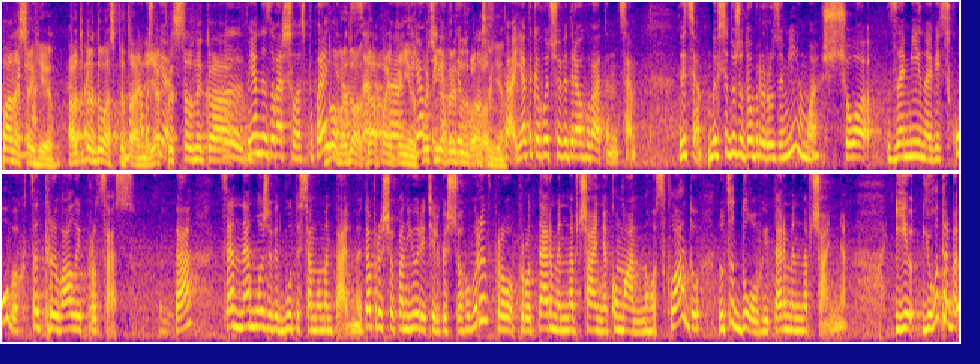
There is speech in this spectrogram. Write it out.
Пане Сергію, а тепер до вас питання. Як представника я не завершила з попередній Добре, раз. да, пані Е, Паніно, потім я таки- до пана Сергія. Так, я таки хочу відреагувати на це. Дивіться, ми всі дуже добре розуміємо, що заміна військових це тривалий процес. Та? Це не може відбутися моментально. І те, про що пан Юрій тільки що говорив, про, про термін навчання командного складу, ну це довгий термін навчання. І його треба,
